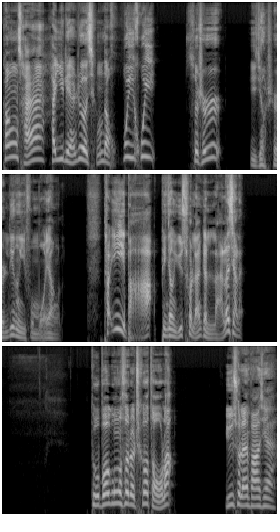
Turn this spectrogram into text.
刚才还一脸热情的灰灰，此时已经是另一副模样了。他一把便将于翠兰给拦了下来。赌博公司的车走了，于翠兰发现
